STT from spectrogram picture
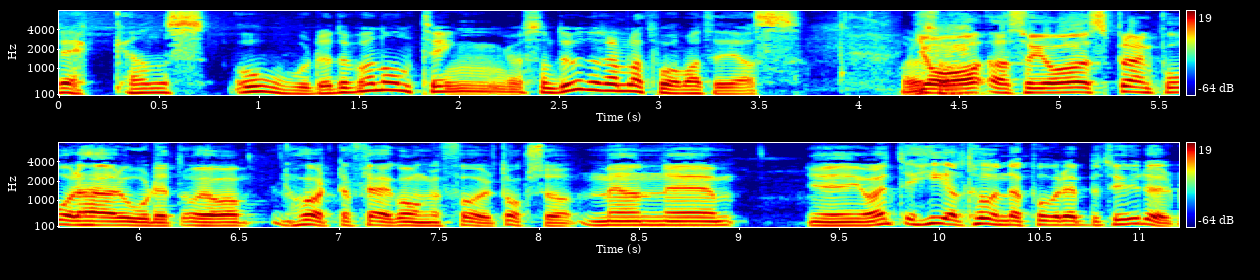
veckans ord. Och det var någonting som du hade ramlat på Mattias. Det Ja, så? alltså jag sprang på det här ordet och jag har hört det flera gånger förut också. Men eh, jag är inte helt hundra på vad det betyder.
